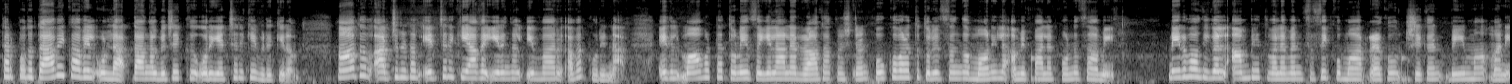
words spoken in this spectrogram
தற்போது தாவேகாவில் உள்ளார் தாங்கள் விஜய்க்கு ஒரு எச்சரிக்கை விடுக்கிறோம். ஆதவ் அர்ஜுனிடம் எச்சரிக்கையாக இருங்கள் இவ்வாறு அவர் கூறினார். இதில் மாவட்ட துணை செயலாளர் ராதாகிருஷ்ணன் போக்குவரத்து தொழிற்சங்க மாநில அமைப்பாளர் பொன்னுசாமி நிர்வாகிகள் அம்பேத் வலவன் சசிகுமார் ரகு ஜெகன் பீமா மணி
